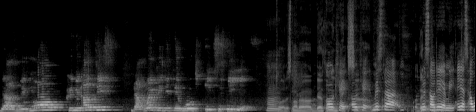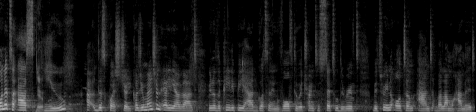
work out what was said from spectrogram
there has been more criminalities than when PDP ruled in 60 years. Hmm. Well, it's not a death okay, Olympics. Okay, uh, Mr. Mr. Odeyemi, yes, I wanted to ask yeah. you uh, this question because you mentioned earlier that you know the PDP had gotten involved. They were trying to settle the rift between Ortom and Bala Mohammed.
